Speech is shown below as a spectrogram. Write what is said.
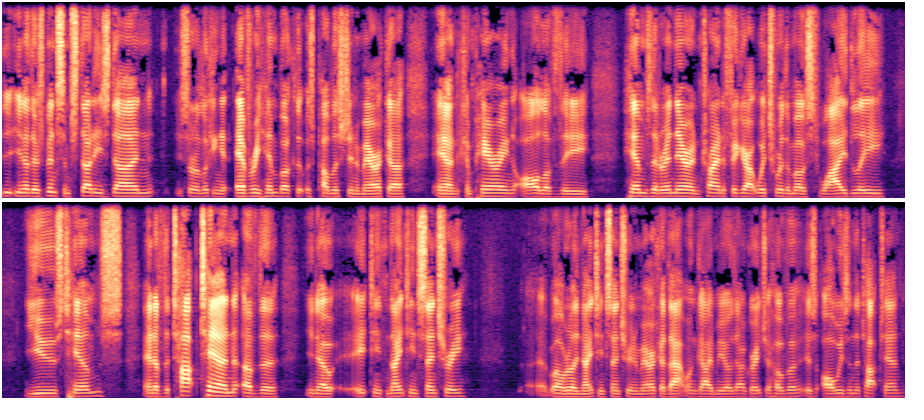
you know, there's been some studies done sort of looking at every hymn book that was published in America and comparing all of the hymns that are in there and trying to figure out which were the most widely used hymns. And of the top 10 of the, you know, 18th, 19th century, uh, well, really 19th century in America, that one, Guide Me, O Thou Great Jehovah, is always in the top 10.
